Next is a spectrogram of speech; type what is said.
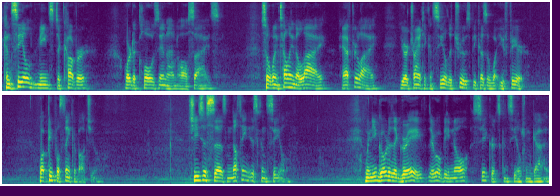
Concealed means to cover or to close in on all sides. So when telling a lie after lie, you are trying to conceal the truth because of what you fear, what people think about you. Jesus says nothing is concealed. When you go to the grave, there will be no secrets concealed from God.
